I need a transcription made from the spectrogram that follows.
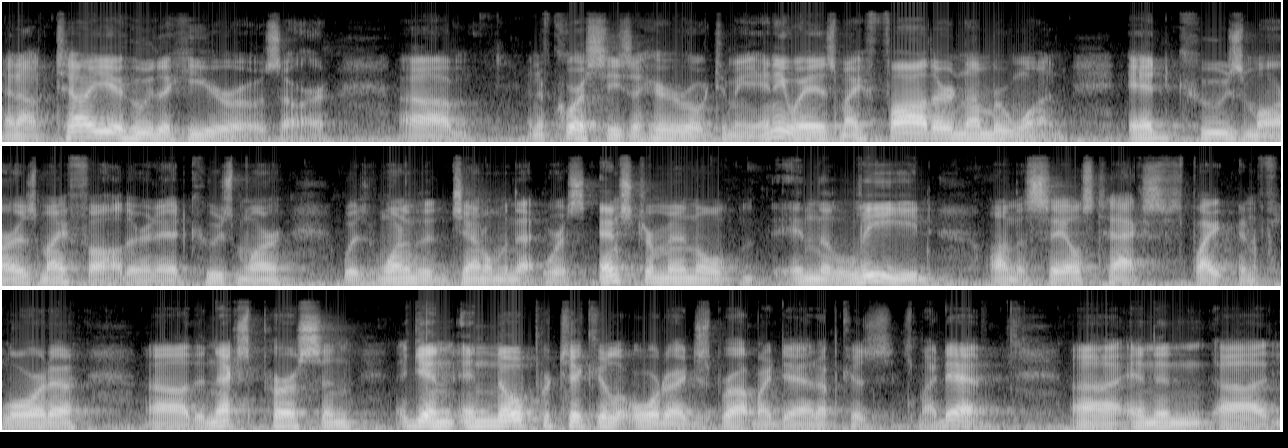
And I'll tell you who the heroes are. Um, and of course, he's a hero to me. Anyway, is my father, number one. Ed Kuzmar is my father, and Ed Kuzmar was one of the gentlemen that was instrumental in the lead on the sales tax fight in Florida. Uh, the next person, again, in no particular order, I just brought my dad up because it's my dad. Uh, and then uh,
